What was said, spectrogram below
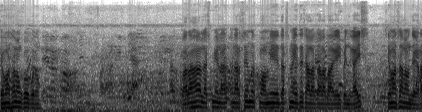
సింహాచలం గోపురం. వరాహ లక్ష్మీ నరసింహ స్వామి దర్శనం అయితే చాలా చాలా బాగా అయిపోయింది గాయస్ సింహాచలం దగ్గర.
